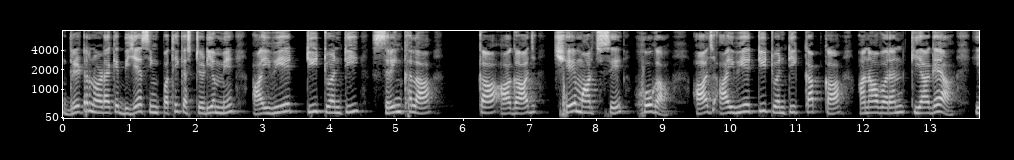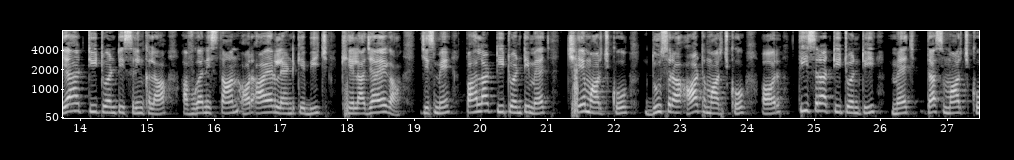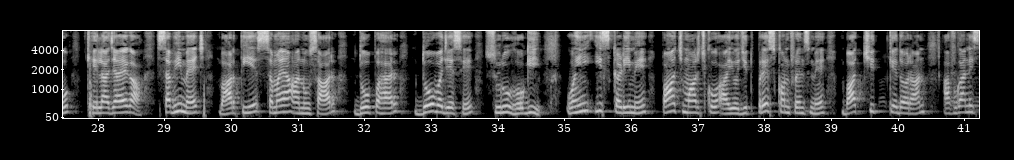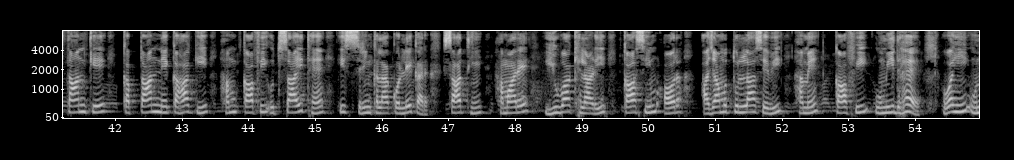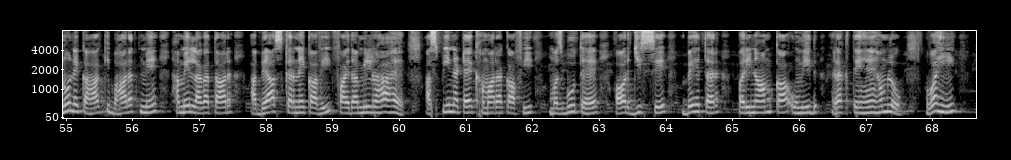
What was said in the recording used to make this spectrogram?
Greater Noida के Vijay Singh Pathik stadium में आईवीए T twenty श्रृंखला का आगाज़ 6 मार्च से होगा। आज आईवीए टी ट्वेंटी कप का अनावरण किया गया। यह टी ट्वेंटी श्रृंखला अफ़गानिस्तान और आयरलैंड के बीच खेला जाएगा, जिसमें पहला टी ट्वेंटी मैच 6 मार्च को, दूसरा 8 मार्च को और तीसरा टी ट्वेंटी मैच 10 मार्च को खेला जाएगा। सभी मैच भारतीय समयानुसार दोपहर दो बजे से शुरू होगी। वहीं इस कड़ी में 5 मार्च को आयोजित प्रेस कॉन्फ्रेंस में बातचीत के दौरान अफ़गानिस्तान के कप्तान ने कहा कि हम काफ़ी उत्साहित हैं इस श्रृंखला को लेकर। साथ ही हमारे युवा खिलाड़ी कासिम और अजामतुल्ला से भी हमें काफ़ी उम्मीद है। वहीं उन्होंने कहा कि भारत में हमें लगातार अभ्यास करने का भी फ़ायदा मिल रहा है। स्पिन अटैक हमारा काफ़ी मज़बूत है और जिससे बेहतर परिणाम का उम्मीद रखते हैं हम लोग। वहीं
